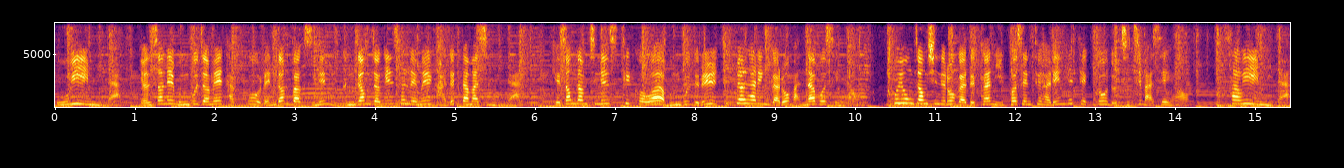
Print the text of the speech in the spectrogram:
5위입니다. 연선의 문구점의 닭구 랜덤 박스는 긍정적인 설렘을 가득 담았습니다. 개성 넘치는 스티커와 문구들을 특별 할인가로 만나보세요. 포용 정신으로 가득한 2% 할인 혜택도 놓치지 마세요. 4위입니다.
